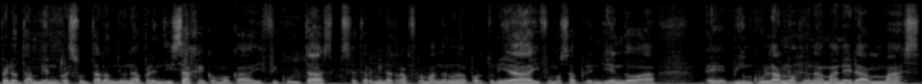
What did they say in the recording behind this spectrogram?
pero también resultaron de un aprendizaje, como cada dificultad se termina transformando en una oportunidad y fuimos aprendiendo a eh, vincularnos de una manera más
